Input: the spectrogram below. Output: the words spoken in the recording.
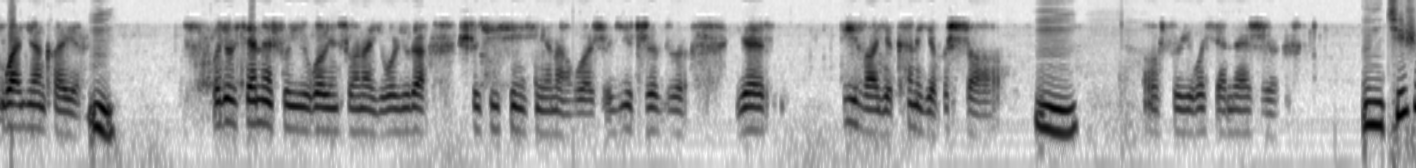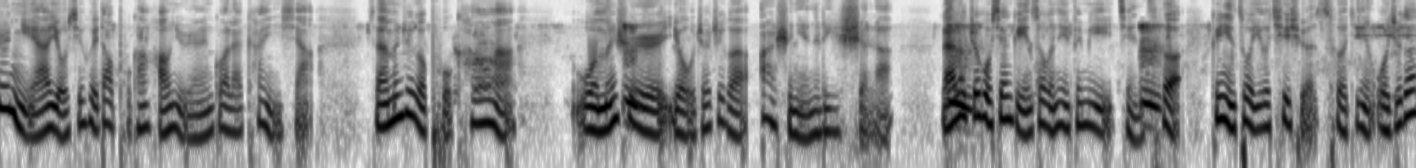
完全可以，嗯。我就是现在属于我跟你说呢，有有点失去信心了。我是一直是，也地方也看的也不少。嗯。哦，所以我现在是。嗯，其实你啊，有机会到普康好女人过来看一下。咱们这个普康啊，我们是有着这个二十年的历史了。来了之后，先给你做个内分泌检测，给你做一个气血测定。我觉得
